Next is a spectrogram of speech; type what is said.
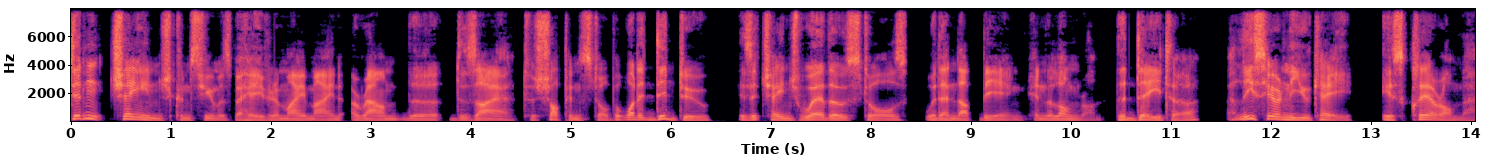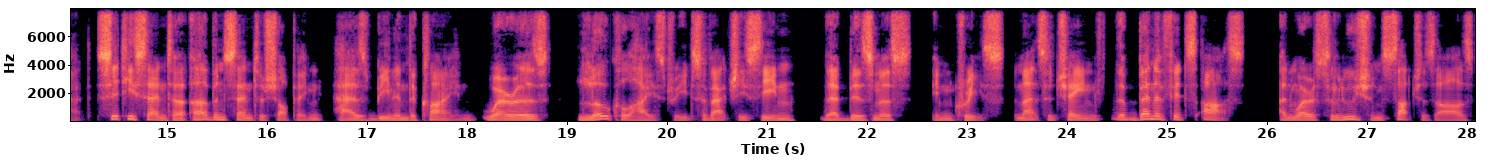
didn't change consumers' behavior in my mind around the desire to shop in store. But what it did do is it changed where those stores would end up being in the long run. The data, at least here in the UK, is clear on that. City centre, urban centre shopping has been in decline, whereas local high streets have actually seen their business increase. And that's a change that benefits us and where a solution such as ours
